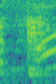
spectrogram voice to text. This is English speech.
touch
